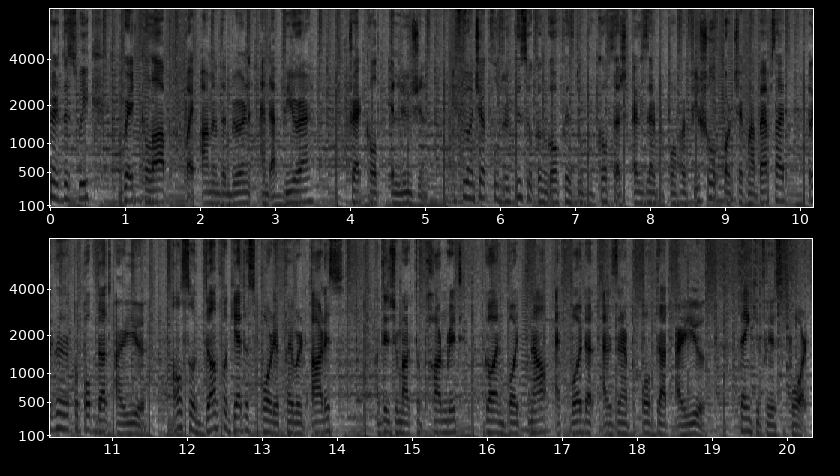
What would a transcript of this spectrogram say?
This week, great collab by Armin van Buuren and Avira, track called Illusion. If you want to check full track you can go facebook.com slash Alexander Popov official or check my website alexanderpopov.ru. Also, don't forget to support your favorite artists on Digimark Top 100. Go and vote now at vote.alexanderpopov.ru. Thank you for your support.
